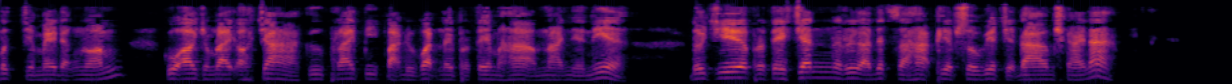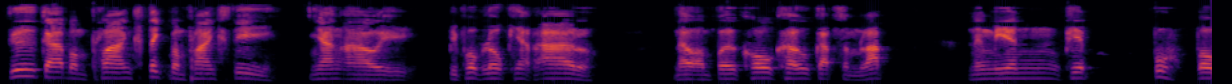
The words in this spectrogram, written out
មិកជាមេដឹកនាំគួរឲ្យចម្លែកអស្ចារ្យគឺប្លែកពីបដិវត្តនៃប្រទេសមហាអំណាចនានាដូចជាប្រទេសចិនឬអតីតសហភាពសូវៀតជាដើមឆ្ងាយណាស់គឺការបំផ្លាញខ្ទេចបំផ្លាញខ្ទីញ៉ាំងឲ្យពិភពលោកភ្ញាក់ផ្អើលនៅអំពើខូខើកັບសម្លាប់នឹងមានភាពពុះពោ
